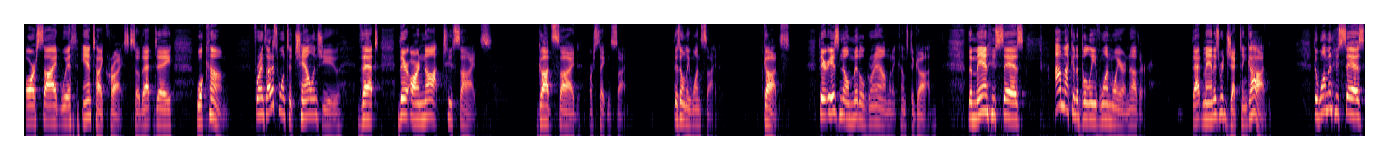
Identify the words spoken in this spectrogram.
or side with Antichrist. So that day will come. Friends, I just want to challenge you that there are not two sides God's side or Satan's side. There's only one side God's. There is no middle ground when it comes to God. The man who says, I'm not going to believe one way or another, that man is rejecting God. The woman who says,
